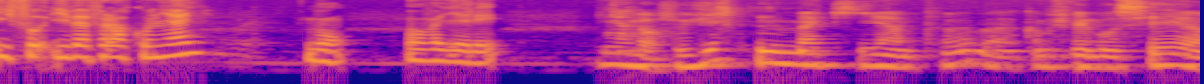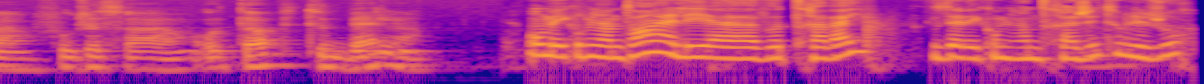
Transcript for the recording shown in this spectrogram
Il, faut, il va falloir qu'on y aille? Bon, on va y aller. Alors, je vais juste me maquiller un peu. Comme je vais bosser, il euh, faut que je sois au top, toute belle. On met combien de temps à aller à votre travail? Vous avez combien de trajets tous les jours?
